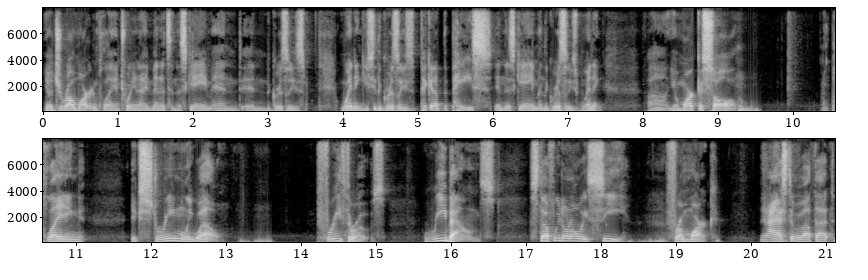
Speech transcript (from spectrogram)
you know, Jarell Martin playing 29 minutes in this game, and and the Grizzlies winning. You see the Grizzlies picking up the pace in this game, and the Grizzlies winning. Uh, you know, Marc Gasol playing extremely well. Free throws, rebounds, stuff we don't always see from Marc. And I asked him about that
